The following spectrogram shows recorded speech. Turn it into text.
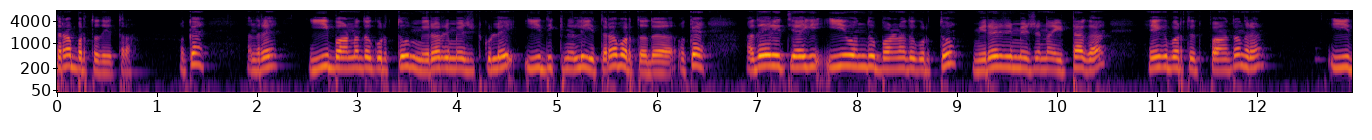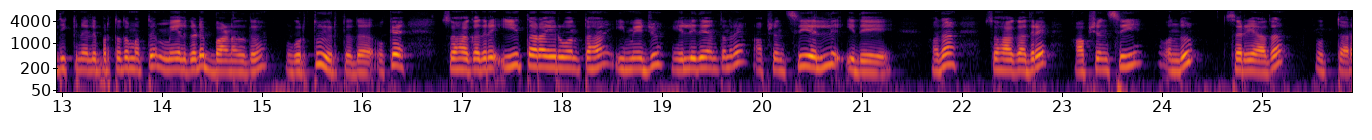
ಥರ ಬರ್ತದೆ ಈ ಥರ ಓಕೆ ಅಂದರೆ ಈ ಬಾಣದ ಗುರುತು ಮಿರರ್ ಇಮೇಜ್ ಇಟ್ಕೊಳ್ಳಿ ಈ ದಿಕ್ಕಿನಲ್ಲಿ ಈ ಥರ ಬರ್ತದೆ. ಓಕೆ ಅದೇ ರೀತಿಯಾಗಿ ಈ ಒಂದು ಬಾಣದ ಗುರುತು ಮಿರರ್ ಇಮೇಜನ್ನು ಇಟ್ಟಾಗ ಹೇಗೆ ಬರ್ತದಪ್ಪ ಅಂತಂದರೆ ಈ ದಿಕ್ಕಿನಲ್ಲಿ ಬರ್ತದೆ ಮತ್ತು ಮೇಲ್ಗಡೆ ಬಾಣದ ಗುರುತು ಇರ್ತದೆ ಓಕೆ ಸೊ ಹಾಗಾದರೆ ಈ ಥರ ಇರುವಂತಹ ಇಮೇಜು ಎಲ್ಲಿದೆ ಅಂತಂದರೆ ಆಪ್ಷನ್ ಸಿ ಅಲ್ಲಿ ಇದೆ. ಹೌದಾ? ಸೊ ಹಾಗಾದರೆ ಆಪ್ಷನ್ ಸಿ ಒಂದು ಸರಿಯಾದ ಉತ್ತರ.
